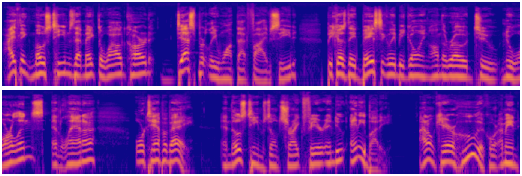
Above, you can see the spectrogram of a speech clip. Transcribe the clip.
I think most teams that make the wild card desperately want that five seed because they'd basically be going on the road to New Orleans, Atlanta, or Tampa Bay. And those teams don't strike fear into anybody. I don't care who the court. I mean,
